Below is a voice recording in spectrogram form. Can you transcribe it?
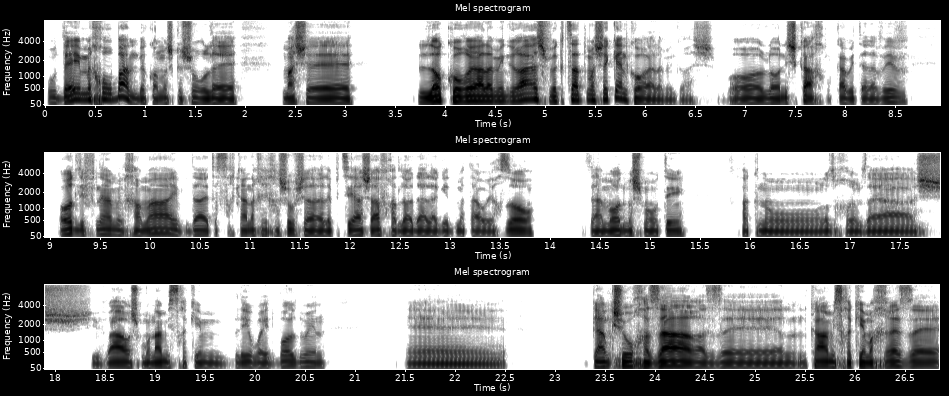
הוא די מחורבן בכל מה שקשור למה שלא קורה על המגרש, וקצת מה שכן קורה על המגרש. בואו לא נשכח, מכבי תל אביב, עוד לפני המלחמה, איבדה את השחקן הכי חשוב שלה לפציעה, שאף אחד לא יודע להגיד מתי הוא יחזור. זה היה מאוד משמעותי. שחקנו, לא זוכר אם זה היה שבעה או שמונה משחקים בלי וייד בולדווין. אה, גם כשהוא חזר, אז אה, כמה משחקים אחרי זה,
